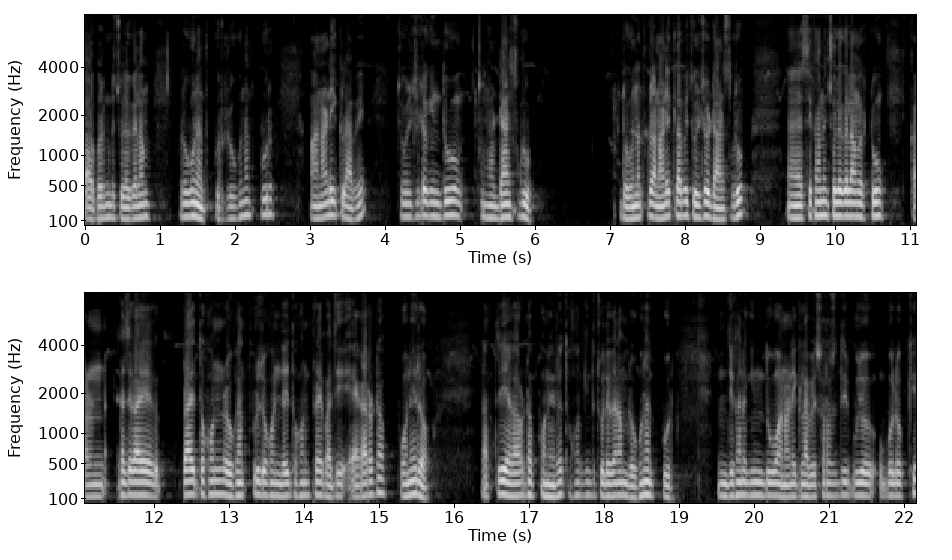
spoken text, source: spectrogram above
তারপর কিন্তু চলে গেলাম রঘুনাথপুর। রঘুনাথপুর আনাড়ি ক্লাবে চলছিল কিন্তু ডান্স গ্রুপ রঘুনাথপুর আনাড়ি ক্লাবে চলছিল ডান্স গ্রুপ সেখানে চলে গেলাম একটু, কারণ একটা জায়গায় প্রায় তখন রঘুনাথপুর যখন যাই, তখন প্রায় বাজে এগারোটা পনেরো, রাত্রি এগারোটা পনেরো, তখন কিন্তু চলে গেলাম রঘুনাথপুর। যেখানে কিন্তু আনাড়ি ক্লাবে সরস্বতী পুজো উপলক্ষে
